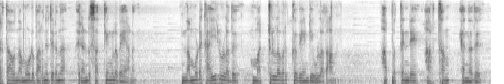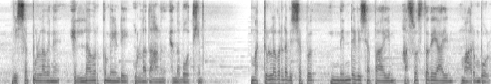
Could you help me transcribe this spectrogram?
കർത്താവ് നമ്മോട് പറഞ്ഞു തരുന്ന രണ്ട് സത്യങ്ങളിവയാണ്. നമ്മുടെ കയ്യിലുള്ളത് മറ്റുള്ളവർക്ക് വേണ്ടിയുള്ളതാണ് അപ്പത്തിന്റെ അർത്ഥം എന്നത് വിശപ്പുള്ളവന് എല്ലാവർക്കും വേണ്ടി ഉള്ളതാണ് എന്ന ബോധ്യം. മറ്റുള്ളവരുടെ വിശപ്പ് നിന്റെ വിശപ്പായും അസ്വസ്ഥതയായും മാറുമ്പോൾ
